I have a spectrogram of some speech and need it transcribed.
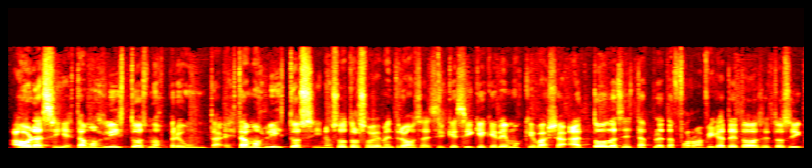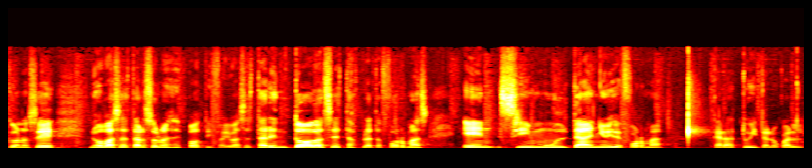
Ahora sí, estamos listos, nos pregunta, ¿estamos listos? Y nosotros obviamente vamos a decir que sí, que queremos que vaya a todas estas plataformas. Fíjate todos estos iconos, ¿eh? no vas a estar solo en Spotify, vas a estar en todas estas plataformas en simultáneo y de forma gratuita, lo cual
